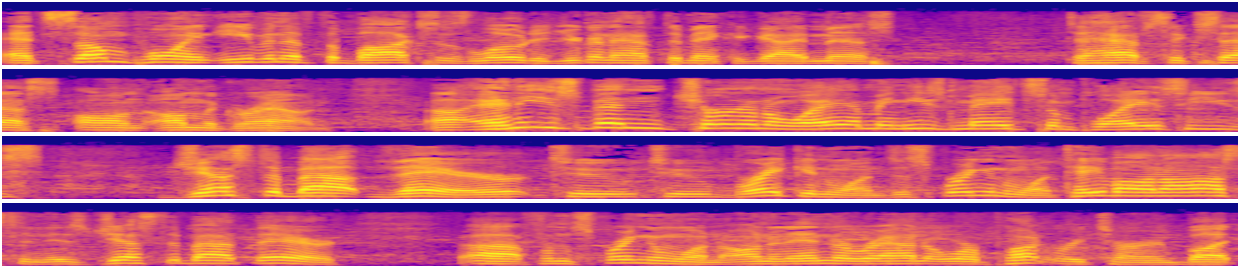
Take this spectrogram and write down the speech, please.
at some point, even if the box is loaded, you're going to have to make a guy miss to have success on, on the ground. Uh, and he's been churning away. I mean, he's made some plays. He's just about there to, to breaking one, to springing one. Tavon Austin is just about there uh, from springing one on an end around or a punt return. But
